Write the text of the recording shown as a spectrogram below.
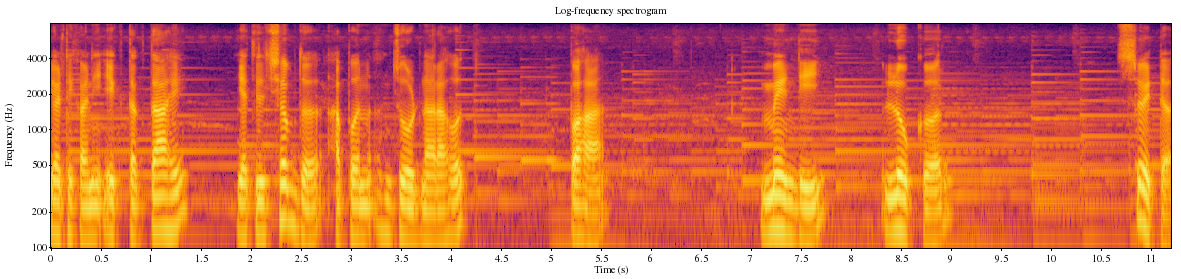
या ठिकाणी एक तक्ता आहे. यातील शब्द आपण जोडणार आहोत. पहा. मेंढी लोकर स्वेटर.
